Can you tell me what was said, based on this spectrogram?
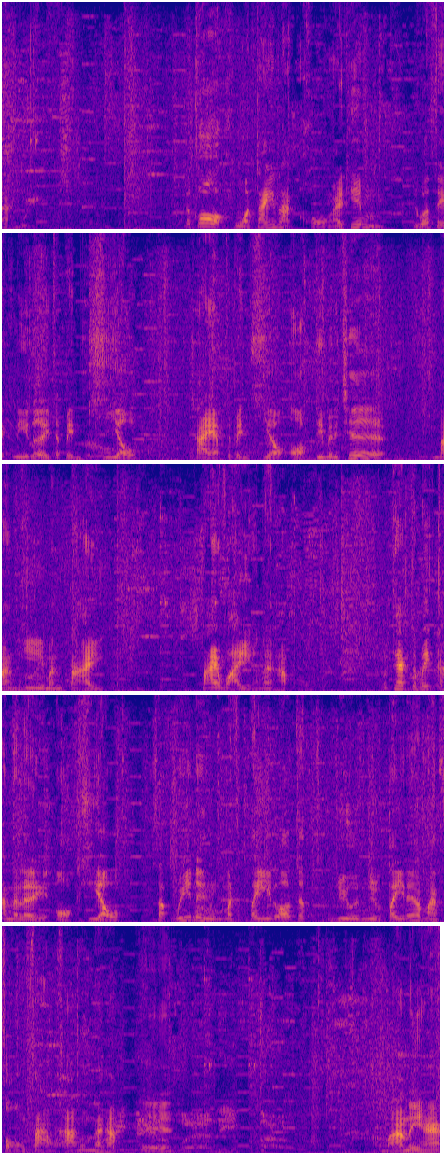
นะ แล้วก็หัวใจหลักของไอเทม หรือว่าเซตนี้เลยจะเป็นเคียว ใช่ครับ จะเป็นเคียวออกดิเมเชอร์ บางทีมันตาย ตายไวนะครับมันแทบจะไม่กันเลยออกเคียว สักวิหนึ่งมันจะตีเราจะยืนอยู่ตีได้ประมาณ 2-3 ครั้งนะครับ เออประมาณนี้ฮะ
